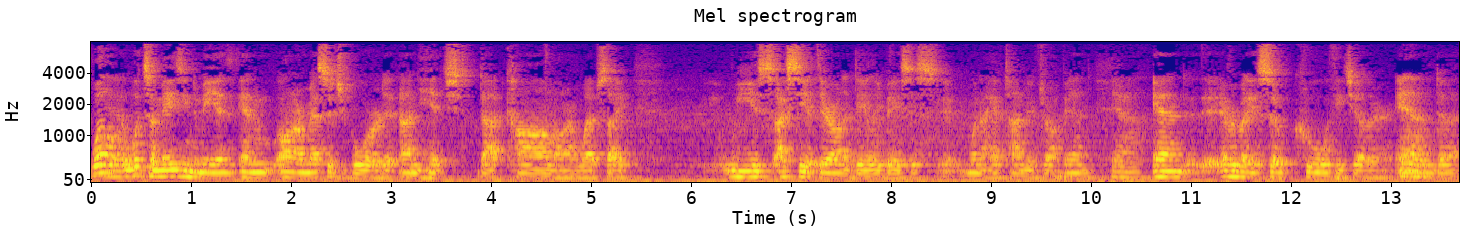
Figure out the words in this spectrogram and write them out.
Well, Yeah. what's amazing to me is, and on our message board at unhitched.com on our website, we use, I see it there on a daily basis when I have time to drop in, Yeah. and everybody is so cool with each other, Yeah. and uh,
